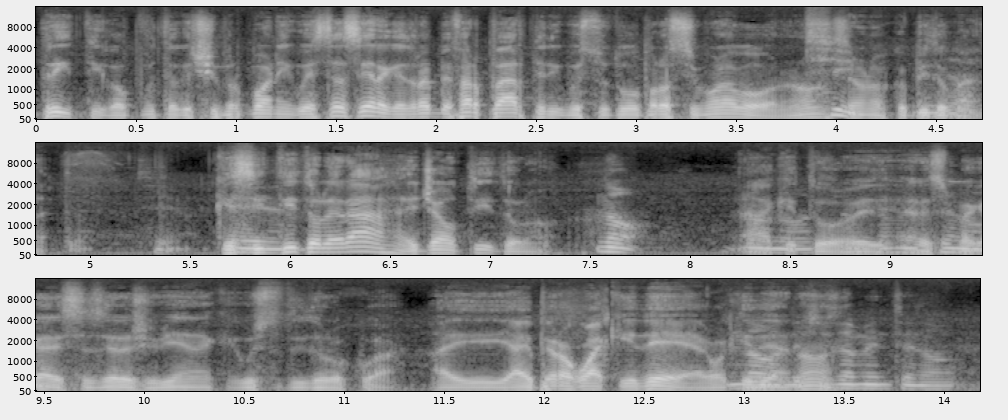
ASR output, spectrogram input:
trittico appunto che ci proponi questa sera che dovrebbe far parte di questo tuo prossimo lavoro, no? Sì, se non ho capito male. esatto, sì. Che si Eh, intitolerà? È già un titolo? No. no, anche no, tu, vedi? adesso no. magari stasera ci viene anche questo titolo qua. Hai, hai però qualche idea, qualche No, idea, no? decisamente no. no, no.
